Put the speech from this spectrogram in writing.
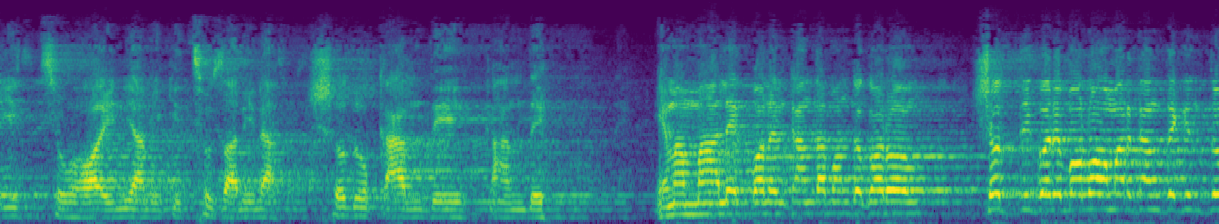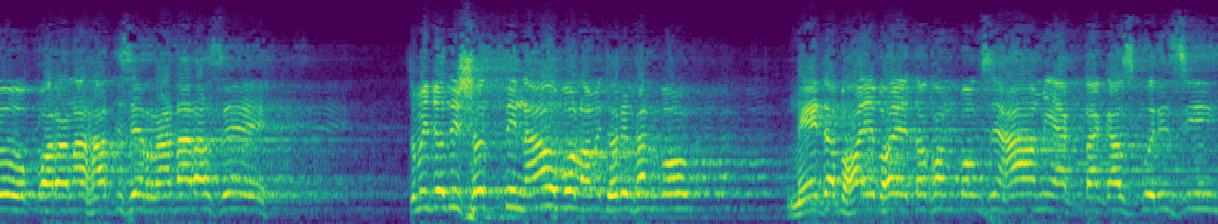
কিচ্ছু হয়নি, আমি কিচ্ছু জানি না। শুধু কান্দে কান্দে। এমাম মালিক বলেন, কান্দা বন্ধ করো। সত্যি করে বলো আমার কান্দে কিন্তু করানা হাদিসের রাডার আছে। তুমি যদি সত্যি নাও বলো, আমি ধরে ফেলব। মেয়েটা ভয়ে ভয়ে তখন বলছে হ্যাঁ আমি একটা কাজ করেছি।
